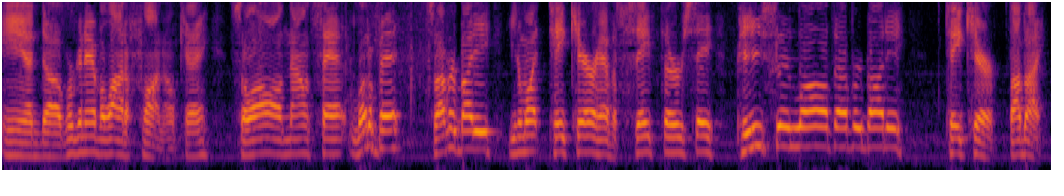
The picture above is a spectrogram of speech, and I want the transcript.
and uh, we're going to have a lot of fun, okay? So I'll announce that a little bit. So, everybody, you know what? Take care. Have a safe Thursday. Peace and love, everybody. Take care. Bye bye.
